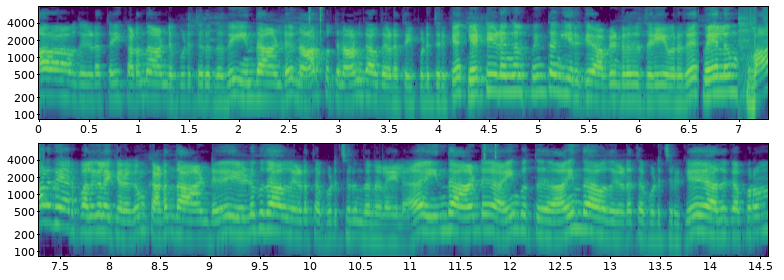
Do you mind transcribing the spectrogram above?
ஆறாவது இடத்தை கடந்த ஆண்டு பிடித்திருந்தது. இந்த ஆண்டு நாற்பத்தி நான்காவது இடத்தை பிடித்திருக்கு. எட்டு இடங்கள் பின்தங்கி இருக்கு அப்படின்றது தெரிய வருது. மேலும் பாரதியார் பல்கலைக்கழகம் கடந்த ஆண்டு எழுபதாவது இடத்தை பிடிச்சிருந்த நிலையில இந்த ஆண்டு ஐம்பத்து ஐந்தாவது இடத்தை பிடிச்சிருக்கு. அதுக்கப்புறம்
